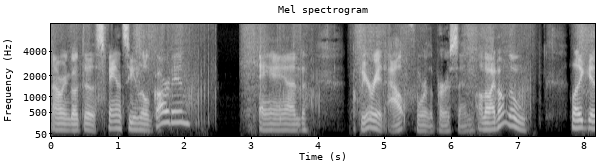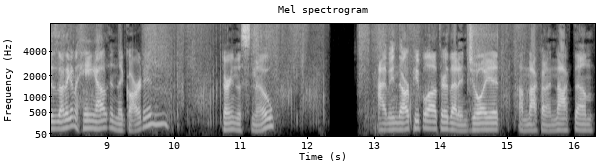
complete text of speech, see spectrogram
Now we're gonna go to this fancy little garden and clear it out for the person. Although I don't know, like, is are they gonna hang out in the garden during the snow? I mean, there are people out there that enjoy it. I'm not gonna knock them.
